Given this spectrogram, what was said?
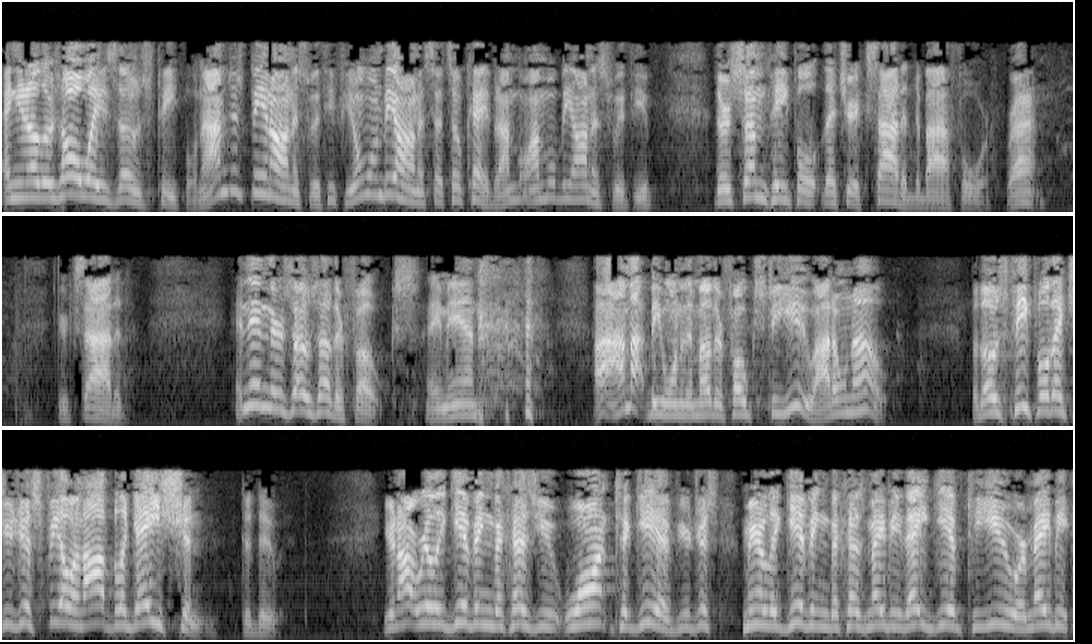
And you know, there's always those people. Now, I'm just being honest with you. If you don't want to be honest, that's okay, but I'm, I'm going to be honest with you. There's some people that you're excited to buy for, right? You're excited. And then there's those other folks. Amen. I might be one of them other folks to you. I don't know. But those people that you just feel an obligation to do it. You're not really giving because you want to give. You're just merely giving because maybe they give to you or maybe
